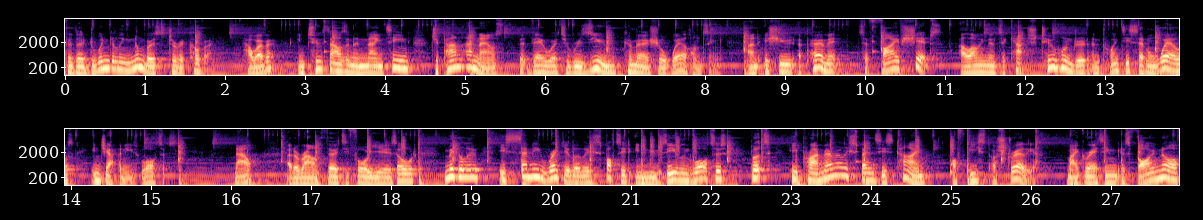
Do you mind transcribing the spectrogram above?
for the dwindling numbers to recover. However, in 2019, Japan announced that they were to resume commercial whale hunting and issued a permit to five ships allowing them to catch 227 whales in Japanese waters. Now, at around 34 years old, Migaloo is semi-regularly spotted in New Zealand waters, but he primarily spends his time off East Australia, migrating as far north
